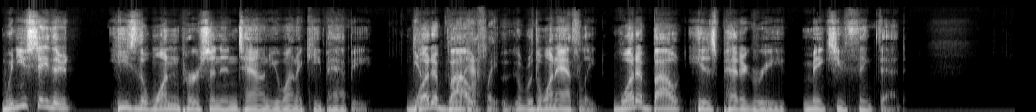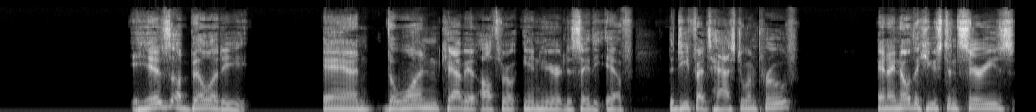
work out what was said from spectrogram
When you say that he's the one person in town you want to keep happy, Yeah, what one about athlete. the one athlete? What about his pedigree makes you think that? His ability, and the one caveat I'll throw in here to say the if the defense has to improve. And I know the Houston series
